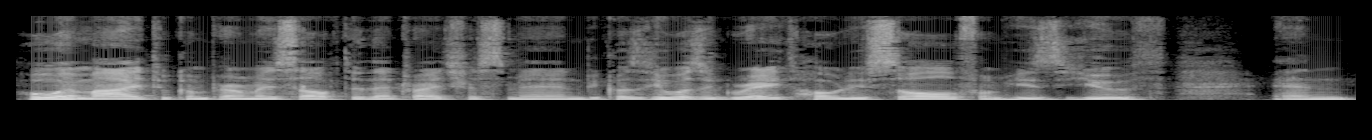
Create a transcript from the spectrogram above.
Who am I to compare myself to that righteous man? Because he was a great holy soul from his youth. And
